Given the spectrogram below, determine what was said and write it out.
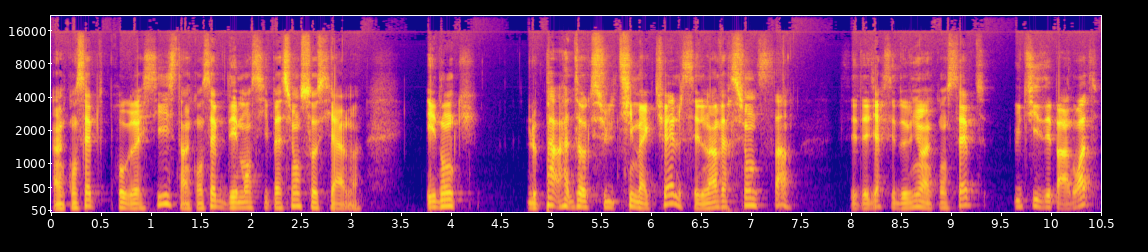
un concept progressiste, un concept d'émancipation sociale. Et donc le paradoxe ultime actuel, c'est l'inversion de ça. C'est-à-dire que c'est devenu un concept utilisé par la droite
